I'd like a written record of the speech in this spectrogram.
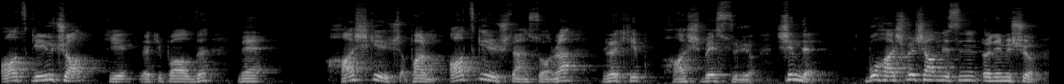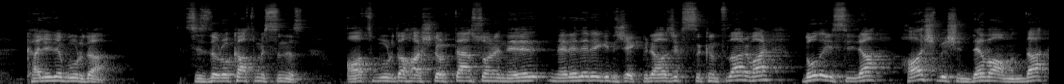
at G3 al ki rakip aldı ve HG3 pardon at G3'ten sonra rakip H5 sürüyor. Şimdi bu H5 hamlesinin önemi şu. Kale de burada. Siz de rok atmışsınız. At burada H4'ten sonra nere- nerelere gidecek birazcık sıkıntılar var. Dolayısıyla H5'in devamında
